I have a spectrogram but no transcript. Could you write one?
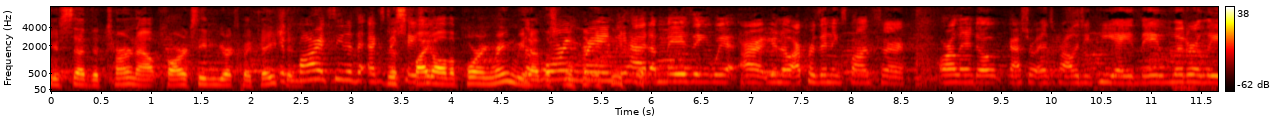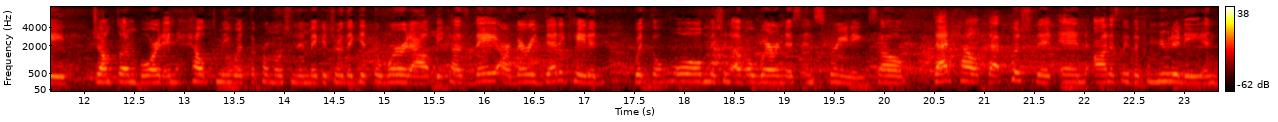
you said the turnout far exceeded your expectations. It far exceeded the expectation. Despite all the pouring rain we the had this morning. The pouring rain we had amazing. We our you know our presenting sponsor Orlando Gastroenterology PA. They literally jumped on board and helped me with the promotion and making sure they get the word out because they are very dedicated with the whole mission of awareness and screening. So that helped, that pushed it, and honestly, the community and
